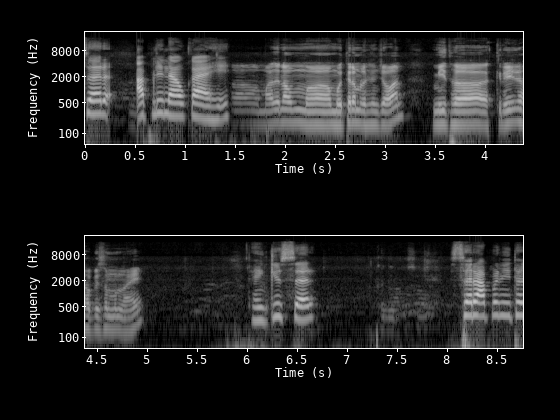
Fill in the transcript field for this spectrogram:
सर आपले नाव काय आहे? माझं नाव मोतीराम लक्ष्मण चव्हाण. मी इथं क्रेडिट ऑफिसर म्हणून आहे. थँक्यू सर सर आपण इथं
